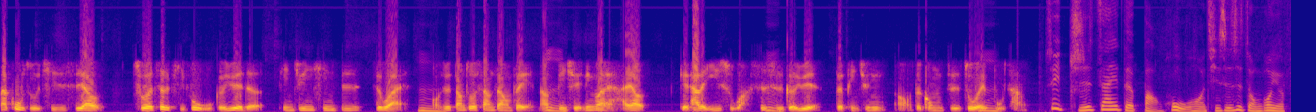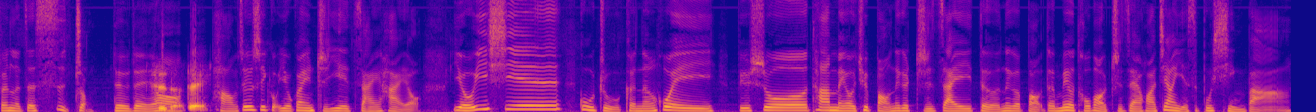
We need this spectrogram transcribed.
那雇主其实是要除了这个给付五个月的平均薪资之外，嗯，哦，就当做丧葬费，然后并且另外还要。给他的遗属啊，四十个月的平均哦的工资作为补偿。所以职灾的保护哦，其实是总共有分了这四种，对不对？是的，对。好，这个是有关于职业灾害哦。有一些雇主可能会，比如说他没有去保那个职灾的那个保的，没有投保职灾的话，这样也是不行吧？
